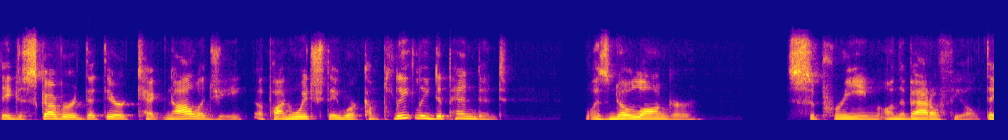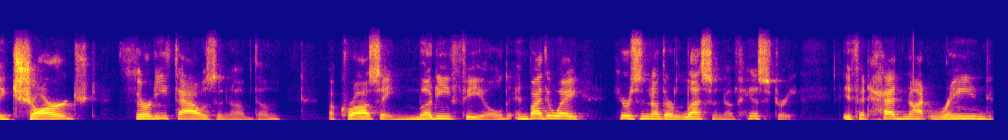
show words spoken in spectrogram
they discovered that their technology, upon which they were completely dependent, was no longer supreme on the battlefield. They charged 30,000 of them across a muddy field. And by the way, here's another lesson of history. If it had not rained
